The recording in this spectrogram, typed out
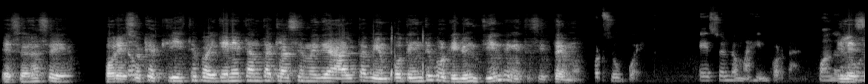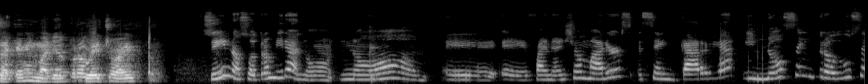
Eso es así. Por eso que aquí este país tiene tanta clase media alta, bien potente, porque ellos entienden este sistema. Por supuesto. Eso es lo más importante. Cuando y le sacan el mayor provecho a esto. Sí, nosotros, mira, no, no, eh, eh, Financial Matters se encarga y no se introduce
